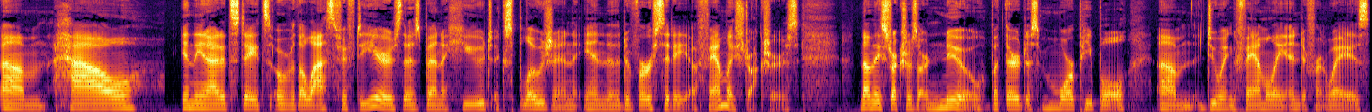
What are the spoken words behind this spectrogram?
um, how in the United States over the last 50 years, there's been a huge explosion in the diversity of family structures. None of these structures are new, but there are just more people um, doing family in different ways.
